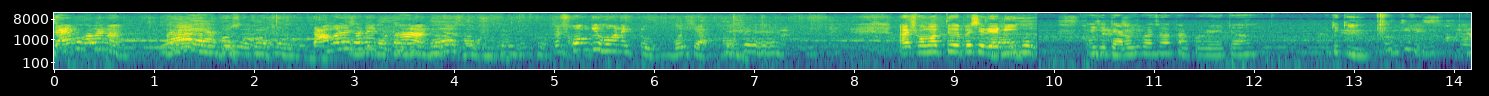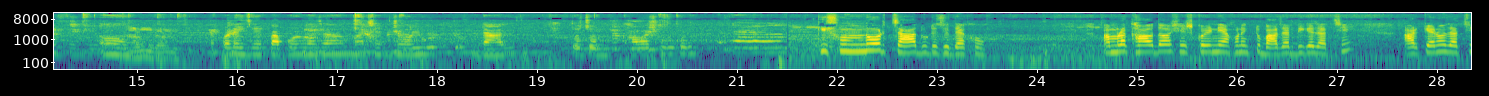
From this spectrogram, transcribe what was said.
যাইবো খাবে না। আমাদের সাথে একটু খান। সঙ্গী হন একটু, বলছা। আর সমাপ্তি ওই পাশে রেডি এই যে ঢেঁড়স ভাজা, তারপরে এটা এটা কি? ও, তারপরে এই যে পাঁপড় ভাজা, মাছের ঝোল, ডাল। তো চল, খাওয়া শুরু করি। কি সুন্দর চাঁদ উঠেছে, দেখো। আমরা খাওয়া দাওয়া শেষ করে নিয়ে এখন একটু বাজার দিকে যাচ্ছি। আর কেন যাচ্ছি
